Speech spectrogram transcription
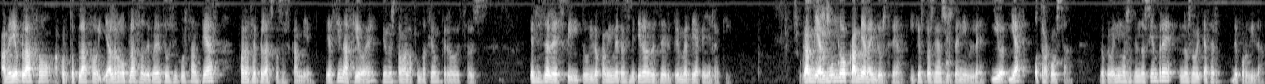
a medio plazo, a corto plazo y a largo plazo, depende de tus circunstancias, para hacer que las cosas cambien. Y así nació, ¿eh? Yo no estaba en la fundación, pero eso es, ese es el espíritu y lo que a mí me transmitieron desde el primer día que llegué aquí cambia el mundo, cambia la industria y que esto sea sostenible. Y, haz otra cosa. Lo que venimos haciendo siempre no es lo que hay que hacer de por vida.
